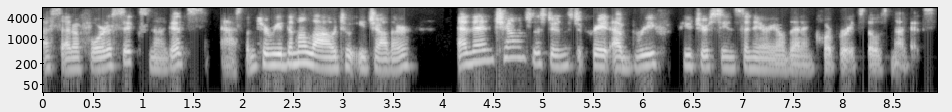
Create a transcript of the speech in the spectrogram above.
a set of four to six nuggets, ask them to read them aloud to each other, and then challenge the students to create a brief future scene scenario that incorporates those nuggets.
